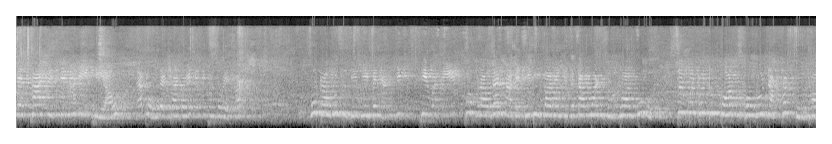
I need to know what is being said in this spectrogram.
เด็กชายติดจินมณีเขียว และผมเด็กชายโรยนิติพันสเวทครับ พวกเรารู้สึกดีนดีเป็นอย่างยิ่งที่วันนี้พวกเราได้มาเป็นพิธีกรในกิจกรรมวันสุนทรภู่ซึ่งเพื่อนๆทุกคนคงรู้จักท่านสุนทร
